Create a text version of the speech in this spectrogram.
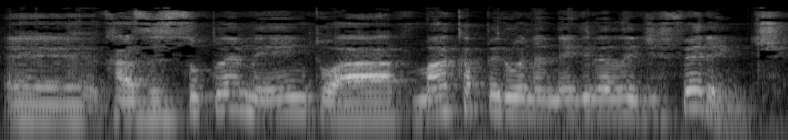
É, casas de suplemento. A maca peruana negra é diferente.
